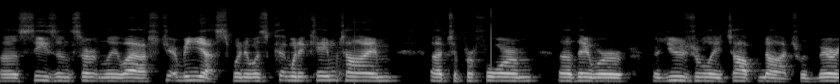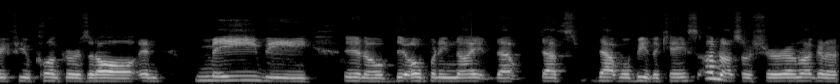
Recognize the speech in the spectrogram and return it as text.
uh, season. Certainly last year. I mean, yes, when it was when it came time uh, to perform, uh, they were usually top notch with very few clunkers at all, and maybe you know the opening night that that's that will be the case. I'm not so sure. I'm not going to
